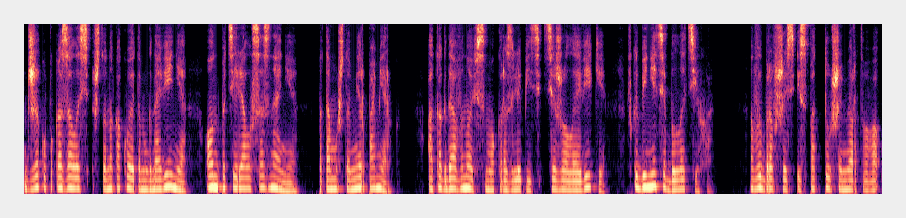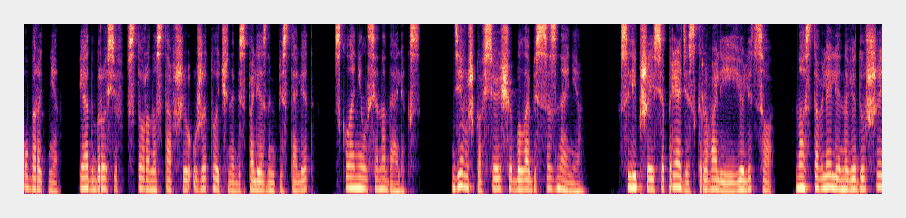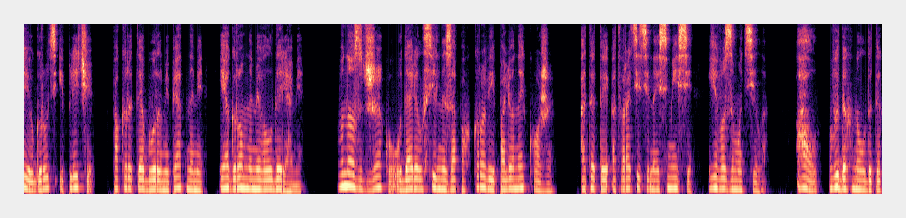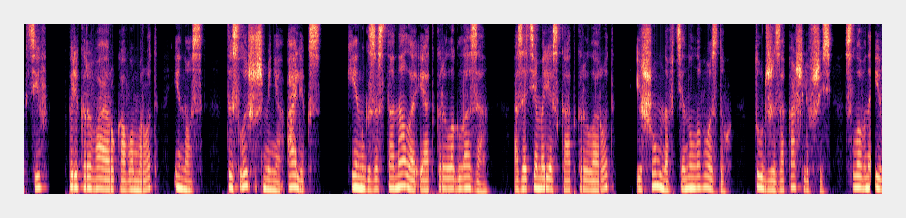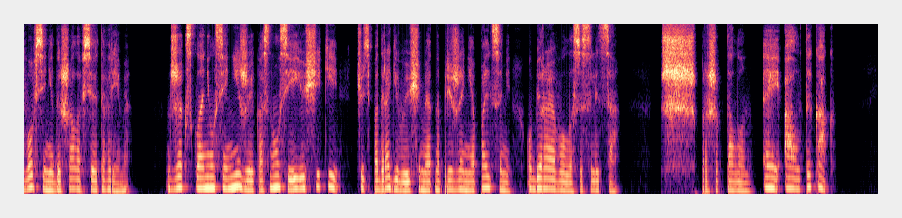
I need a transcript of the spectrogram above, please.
Джеку показалось, что на какое-то мгновение он потерял сознание, потому что мир померк, а когда вновь смог разлепить тяжелые веки, в кабинете было тихо. Выбравшись из-под туши мертвого оборотня и отбросив в сторону ставший уже точно бесполезным пистолет, склонился над Алекс. Девушка все еще была без сознания. Слипшиеся пряди скрывали ее лицо, но оставляли на виду шею, грудь и плечи, покрытые бурыми пятнами и огромными волдырями. В нос Джеку ударил сильный запах крови и палёной кожи. От этой отвратительной смеси его замутило. «Ал!» — выдохнул детектив, прикрывая рукавом рот и нос. «Ты слышишь меня, Алекс?» Кинг застонала и открыла глаза, а затем резко открыла рот и шумно втянула воздух, тут же закашлившись, словно и вовсе не дышала все это время. Джек склонился ниже и коснулся ее щеки, чуть подрагивающими от напряжения пальцами, убирая волосы с лица. «Тш!» — прошептал он. «Эй, Ал, ты как?»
